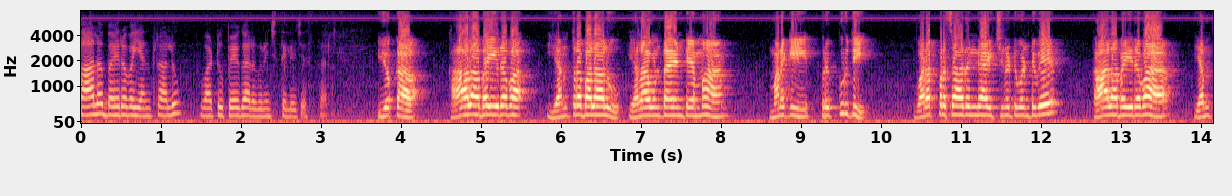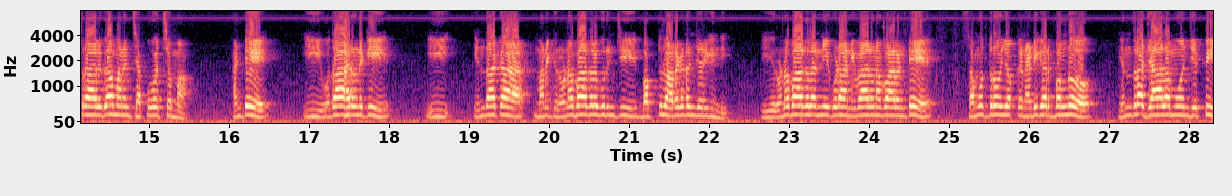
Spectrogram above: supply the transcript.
కాల భైరవ యంత్రాలు వాటి ఉపయోగాల గురించి తెలియజేస్తారు. ఈ యొక్క కాలభైరవ యంత్ర బలాలు ఎలా ఉంటాయంటే అమ్మా మనకి ప్రకృతి వరప్రసాదంగా ఇచ్చినటువంటివే కాలభైరవ యంత్రాలుగా మనం చెప్పవచ్చమ్మా. అంటే ఈ ఉదాహరణకి ఈ ఇందాక మనకి రుణబాధల గురించి భక్తులు అడగడం జరిగింది. ఈ రుణబాధలన్నీ కూడా నివారణ అవ్వాలంటే సముద్రం యొక్క నడిగర్భంలో ఇంద్రజాలము అని చెప్పి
